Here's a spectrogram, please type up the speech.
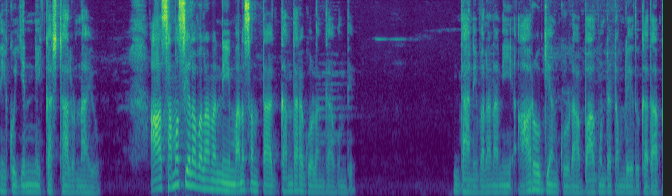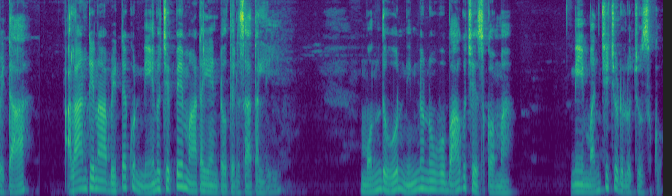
నీకు ఎన్ని కష్టాలున్నాయో. ఆ సమస్యల వలన నీ మనసంతా గందరగోళంగా ఉంది. దాని వలన నీ ఆరోగ్యం కూడా బాగుండటం లేదు కదా బిడ్డ. అలాంటి నా బిడ్డకు నేను చెప్పే మాట ఏంటో తెలుసా తల్లి? ముందు నిన్ను నువ్వు బాగు చేసుకోమ్మా. నీ మంచి చెడులు చూసుకో.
